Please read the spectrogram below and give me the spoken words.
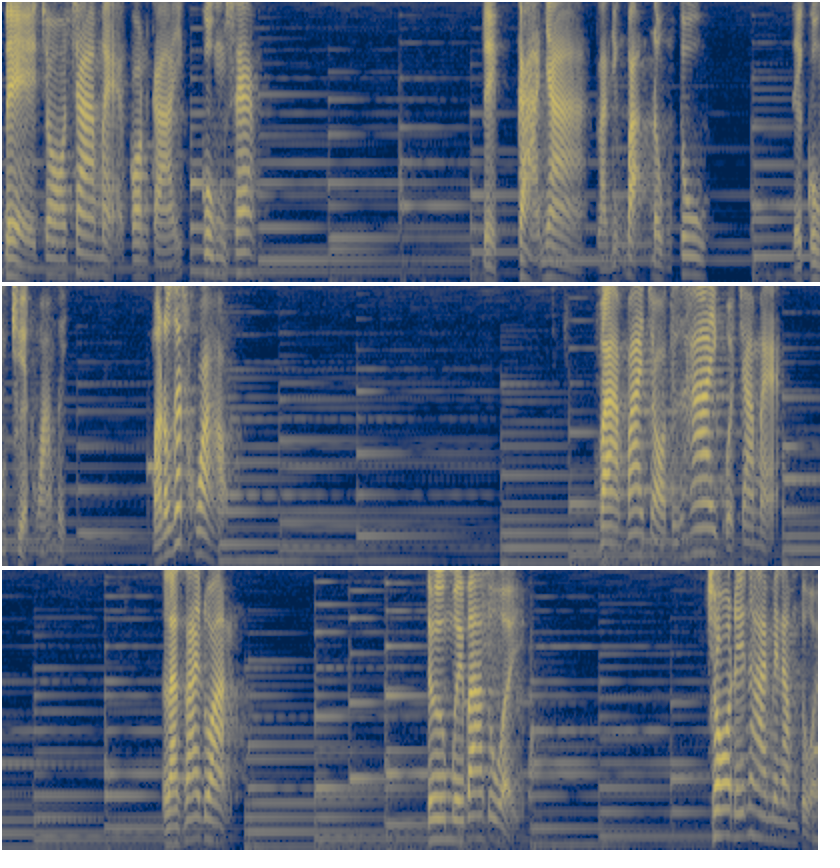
Để cho cha mẹ con cái cùng xem để cả nhà là những bạn đồng tu để cùng chuyển hóa mình mà nó rất khoa học và vai trò thứ hai của cha mẹ là giai đoạn từ 13 tuổi cho đến 20 năm tuổi.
